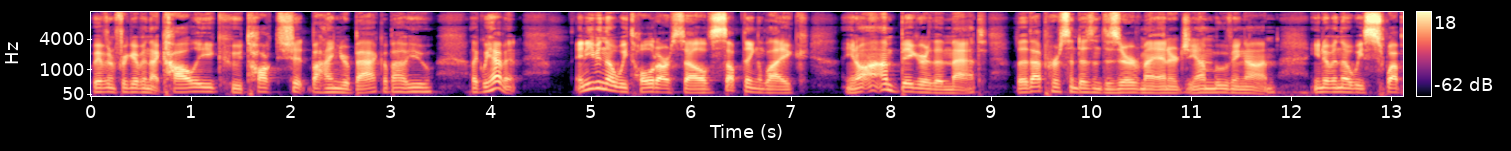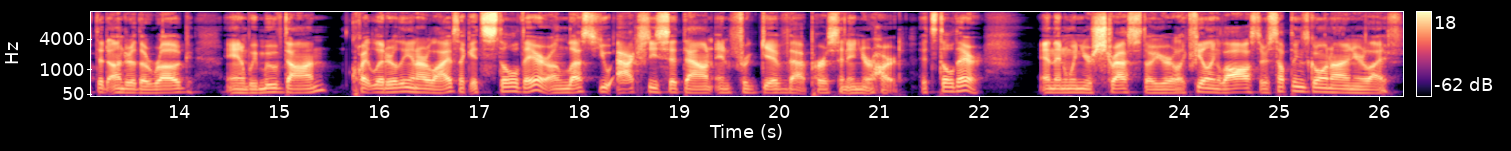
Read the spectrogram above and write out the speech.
We haven't forgiven that colleague who talked shit behind your back about you. Like we haven't. And even though we told ourselves something like, you know, I'm bigger than that. That that person doesn't deserve my energy. I'm moving on. You know, even though we swept it under the rug and we moved on, quite literally in our lives, like it's still there unless you actually sit down and forgive that person in your heart. It's still there. And then when you're stressed or you're like feeling lost or something's going on in your life,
